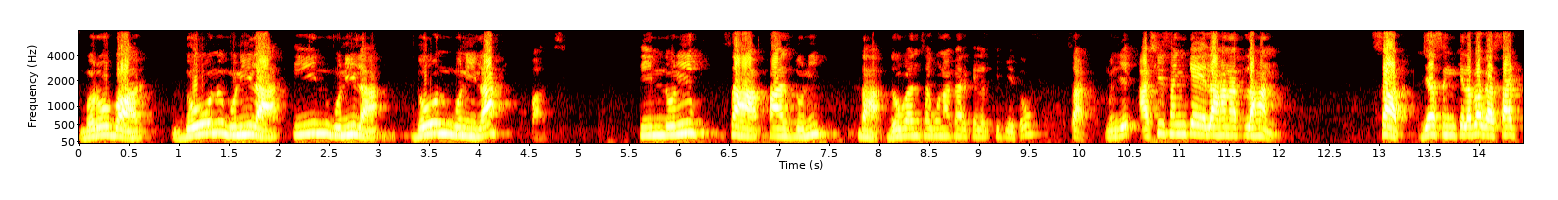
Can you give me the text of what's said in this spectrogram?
बरोबर दोन गुणीला तीन गुणीला दोन गुणीला पाच. तीन दोन्ही सहा पाच दोन्ही दहा. दोघांचा गुणाकार केला किती येतो? साठ. म्हणजे अशी संख्या आहे लहानात लहान. साठ. ज्या संख्येला बघा साठ.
